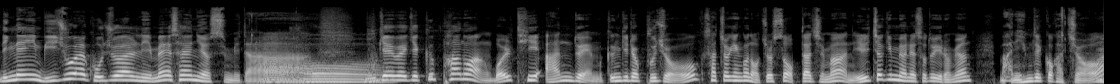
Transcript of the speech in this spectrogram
닉네임 미주알 고주알님의 사연이었습니다. 무계획의 끝판왕, 멀티 안됨, 끈기력 부족, 사적인 건 어쩔 수 없다지만 일적인 면에서도 이러면 많이 힘들 것 같죠.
